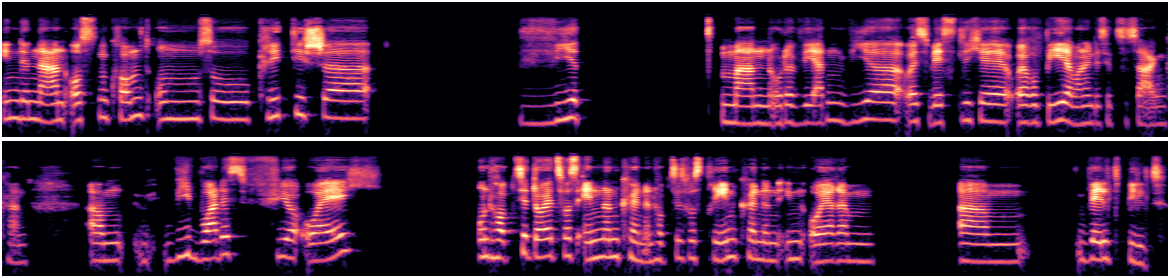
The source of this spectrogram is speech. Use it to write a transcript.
in den Nahen Osten kommt, umso kritischer wird man oder werden wir als westliche Europäer, wenn ich das jetzt so sagen kann. Ähm, wie war das für euch? Und habt ihr da jetzt was ändern können? Habt ihr was drehen können in eurem ähm, Weltbild?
